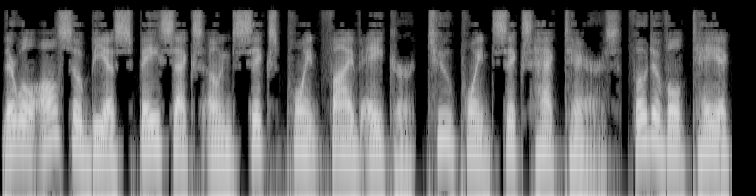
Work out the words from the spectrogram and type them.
There will also be a SpaceX-owned 6.5-acre (2.6 hectares) photovoltaic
